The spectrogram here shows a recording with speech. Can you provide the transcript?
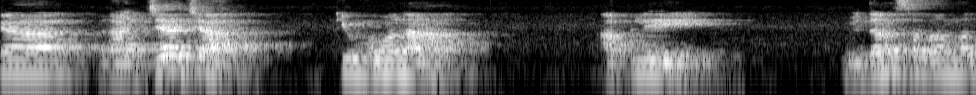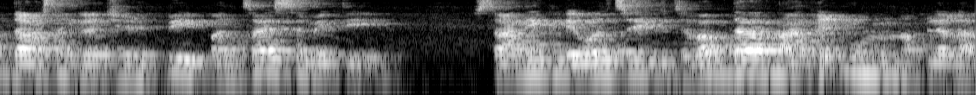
ह्या राज्याच्या किंबहुना आपली विधानसभा मतदारसंघ झेडपी पंचायत समिती स्थानिक लेवलचे एक जबाबदार नागरिक म्हणून आपल्याला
